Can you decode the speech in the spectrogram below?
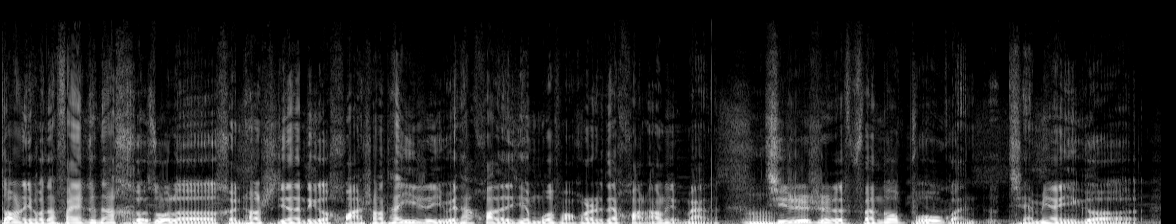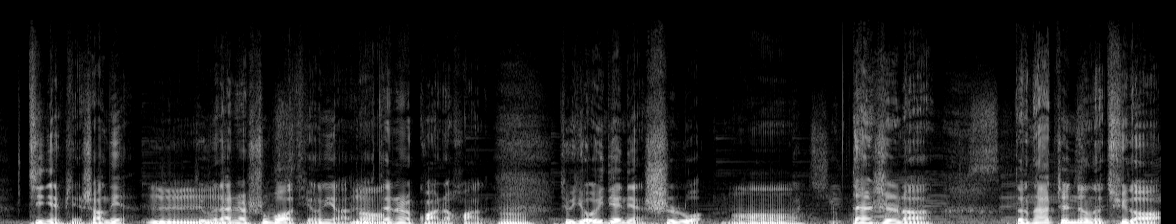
到了以后，他发现跟他合作了很长时间的这个画商，他一直以为他画的一些模仿画是在画廊里卖的，嗯，其实是梵高博物馆前面一个纪念品商店，嗯，就跟咱这书报亭一样，哦在那儿挂着画的，嗯就有一点点失落。哦但是呢，等他真正的去到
